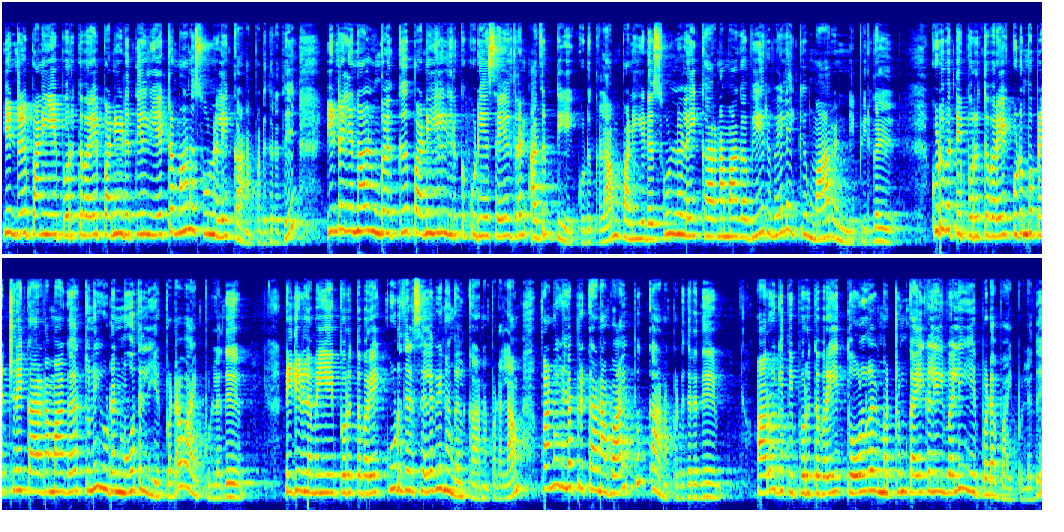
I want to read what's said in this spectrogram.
இன்று பணியை பொறுத்தவரை பணியிடத்தில் ஏற்றமான சூழ்நிலை காணப்படுகிறது. இன்றைய நாள் உங்களுக்கு பணியில் இருக்கக்கூடிய செயல்திறன் அதிருப்தியை கொடுக்கலாம். பணியிட சூழ்நிலை காரணமாக வேறு வேலைக்கு மாற நினைப்பீர்கள். குடும்பத்தை பொறுத்தவரை குடும்ப பிரச்சனை காரணமாக துணையுடன் மோதல் ஏற்பட வாய்ப்புள்ளது. நிதி நிலைமையை பொறுத்தவரை கூடுதல் செலவினங்கள் காணப்படலாம். பண இழப்பிற்கான வாய்ப்பு காணப்படுகிறது. ஆரோக்கியத்தை பொறுத்தவரை தோள்கள் மற்றும் கைகளில் வலி ஏற்பட வாய்ப்புள்ளது.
